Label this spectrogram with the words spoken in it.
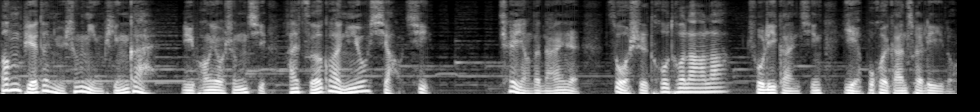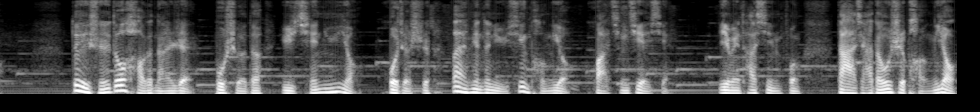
帮别的女生拧瓶盖，女朋友生气还责怪女友小气，这样的男人做事拖拖拉拉，处理感情也不会干脆利落。对谁都好的男人不舍得与前女友或者是外面的女性朋友划清界限，因为他信奉大家都是朋友，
